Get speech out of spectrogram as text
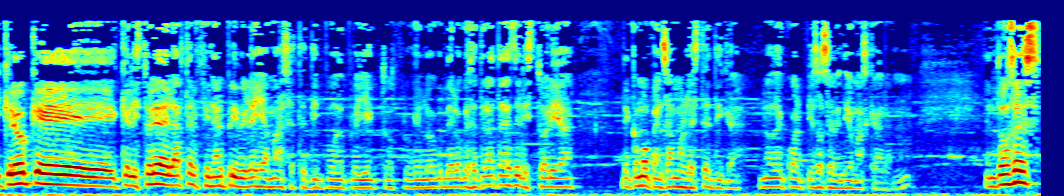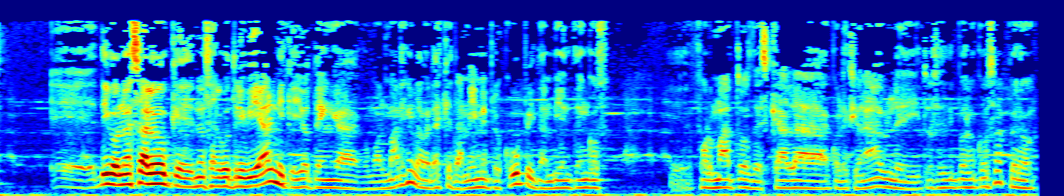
y creo que, que, la historia del arte al final privilegia más este tipo de proyectos porque de lo que se trata es de la historia de cómo pensamos la estética, no de cuál pieza se vendió más cara. ¿no? Entonces, eh, digo, no es algo que no es algo trivial ni que yo tenga como al margen, la verdad es que también me preocupa y también tengo eh, formatos de escala coleccionable y todo ese tipo de cosas, pero,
